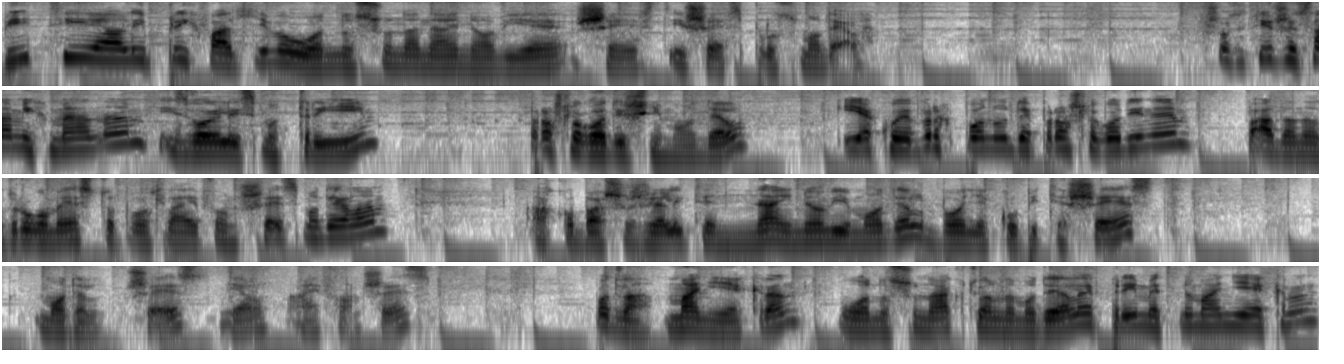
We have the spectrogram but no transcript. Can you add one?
biti, ali prihvatljiva u odnosu na najnovije 6 i 6 Plus modele. Što se tiče samih mana, izvojili smo 3. Prošlogodišnji model, iako je vrh ponude prošle godine, pada na drugo mjesto posle iPhone 6 modela, ako baš želite najnoviji model, bolje kupite 6. Model 6, jel? iPhone 6. Po dva, manji ekran. U odnosu na aktualne modele, primetno manji ekran,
